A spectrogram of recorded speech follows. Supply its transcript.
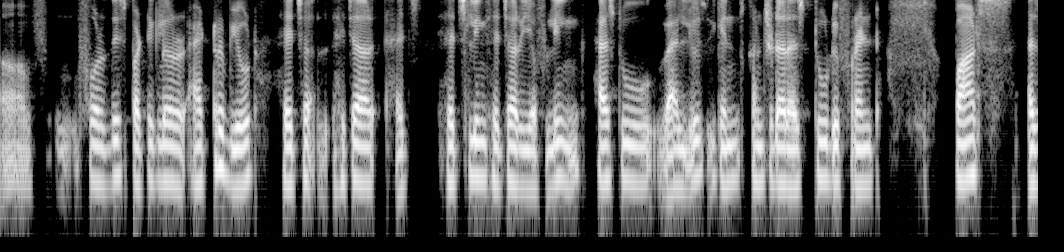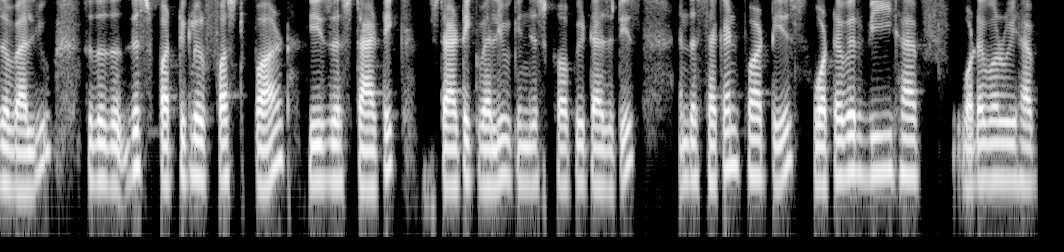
uh, for this particular attribute hr hr h h, hlink href link has two values. You can consider as two different parts as a value. So the, the, this particular first part is a static static value. You can just copy it as it is. And the second part is whatever we have whatever we have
